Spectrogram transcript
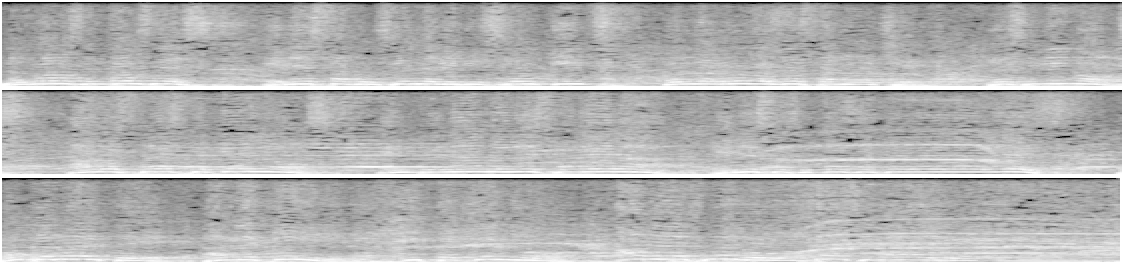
Nos vamos entonces en esta función de División Kids con los rudos de esta noche. Recibimos a los tres pequeños entrenando en esta arena, en esta su casa es Hombre Muerte, Arlequín y Pequeño, Ave de Fuego, aplauso para ellos.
